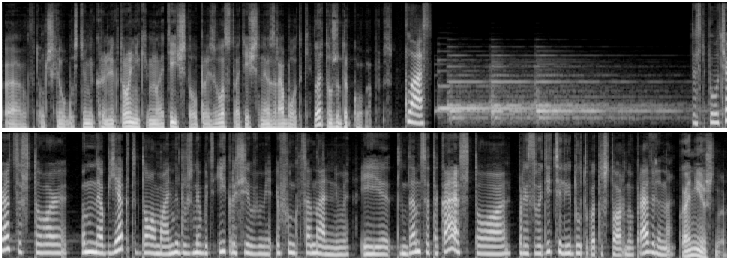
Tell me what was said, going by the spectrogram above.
э, в том числе в области микроэлектроники, именно отечественного производства, отечественной разработки. Но это уже другой вопрос. Класс. То есть получается, что умные объекты дома, они должны быть и красивыми, и функциональными. И тенденция такая, что производители идут в эту сторону, правильно? Конечно.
